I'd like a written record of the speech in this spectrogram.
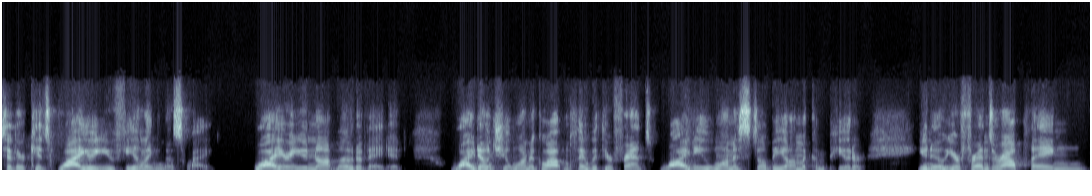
to their kids why are you feeling this way? Why are you not motivated? Why don't you want to go out and play with your friends? Why do you want to still be on the computer? You know your friends are out playing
